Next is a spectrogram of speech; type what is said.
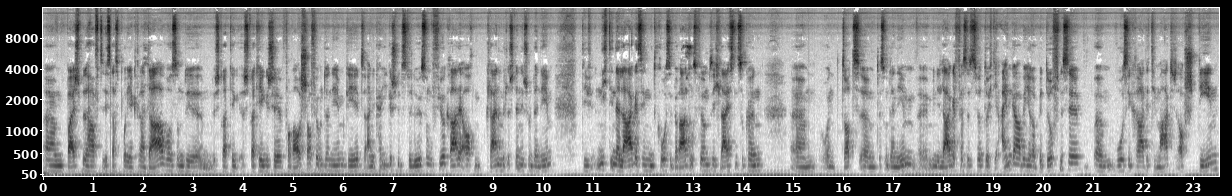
Ähm, beispielhaft ist das Projekt Radar, wo es um die, um die strategische Vorausschau für Unternehmen geht, eine KI-gestützte Lösung für gerade auch kleine mittelständische Unternehmen, die nicht in der Lage sind, große Beratungsfirmen sich leisten zu können. Ähm, und dort ähm, das Unternehmen ähm, in die Lage versetzt wird durch die Eingabe ihrer Bedürfnisse, ähm, wo sie gerade thematisch auch stehen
